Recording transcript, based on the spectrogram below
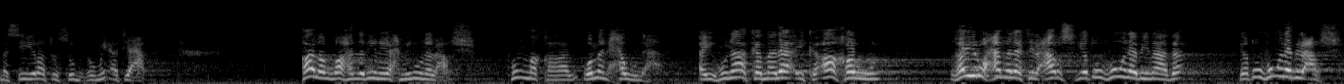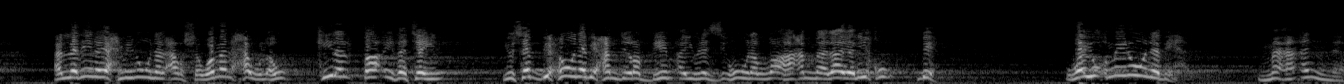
مسيرة سبعمائة عام. قال الله الذين يحملون العرش ثم قال ومن حوله أي هناك ملائكة آخرون غير حملة العرش يطوفون بماذا؟ يطوفون بالعرش. الذين يحملون العرش ومن حوله كلا الطائفتين يسبحون بحمد ربهم أي ينزهون الله عما لا يليق به. ويؤمنون به مع أن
